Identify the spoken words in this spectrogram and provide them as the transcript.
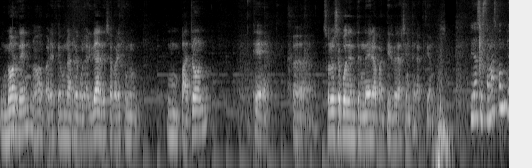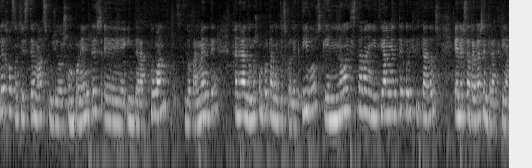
un orden, ¿no? aparece unas regularidades, aparece un, patrón que eh, solo se puede entender a partir de las interacciones. Los sistemas complejos son sistemas cuyos componentes interactúan localmente, generando unos comportamientos colectivos que no estaban inicialmente codificados en estas reglas de interacción,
